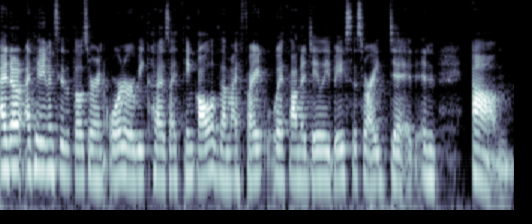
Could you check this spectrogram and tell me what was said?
i don't i can't even say that those are in order because i think all of them i fight with on a daily basis or i did. And um,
